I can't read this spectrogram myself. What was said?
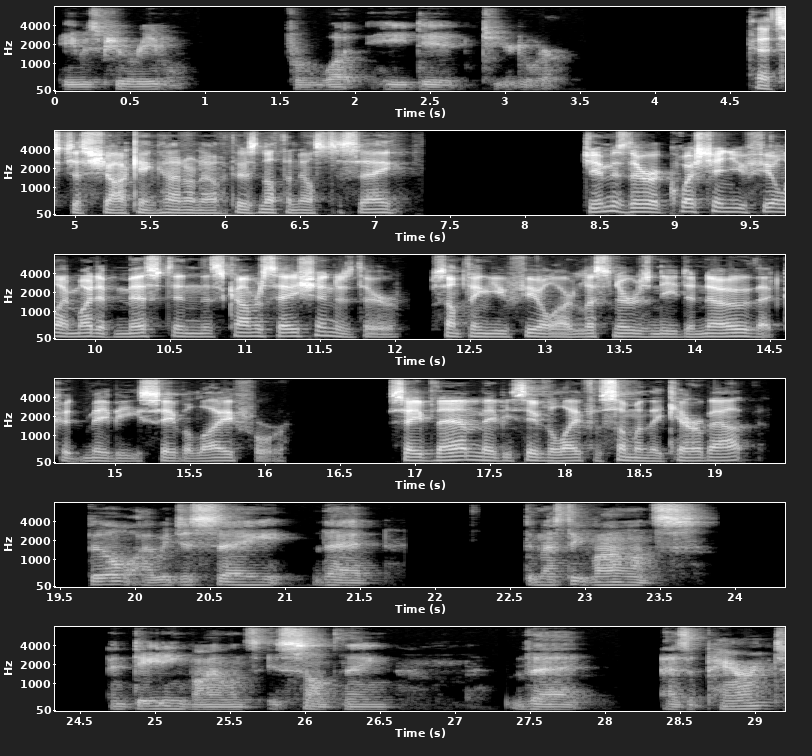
He was pure evil for what he did to your daughter. It's just shocking. I don't know. There's nothing else to say. Jim, is there a question you feel I might have missed in this conversation? Is there something you feel our listeners need to know that could maybe save a life or save them, maybe save the life of someone they care about? Bill, I would just say that domestic violence and dating violence is something that as a parent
